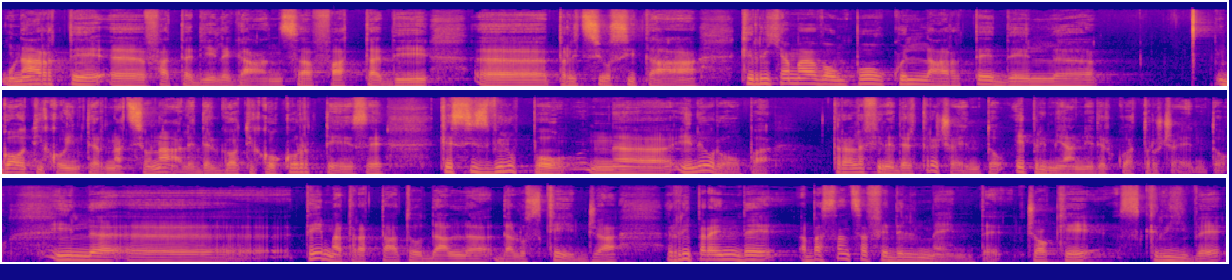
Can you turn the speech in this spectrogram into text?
un'arte eh, fatta di eleganza, fatta di eh, preziosità, che richiamava un po' quell'arte del gotico internazionale, del gotico cortese, che si sviluppò in, in Europa tra la fine del 300 e i primi anni del 400. Il eh, tema trattato dal, dallo Scheggia riprende abbastanza fedelmente ciò che scrive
